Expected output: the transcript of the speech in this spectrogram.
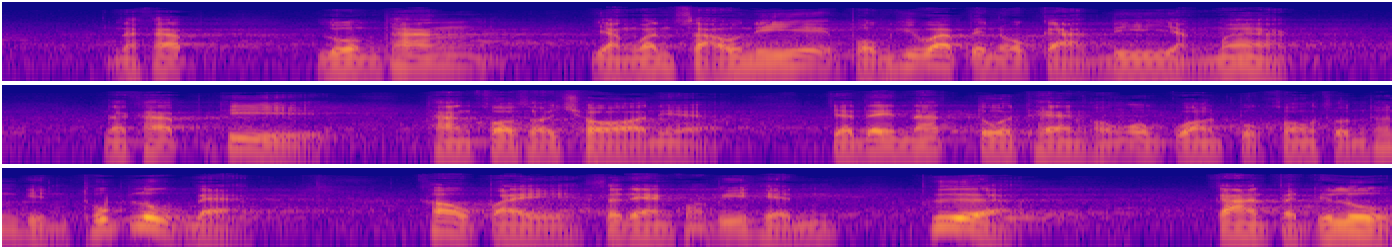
ๆนะครับ รวมทั้งอย่างวันเสาร์นี้ ผมคิดว่าเป็นโอกาสดีอย่างมากนะครับ ที่ทางคอสชเนี่ยจะได้นัดตัวแทนขององค์กรปกครองส่วนท้องถิ่นทุกรูปแบบเข้าไปแสดงความคิดเห็นเพื่อ การปฏิรูป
